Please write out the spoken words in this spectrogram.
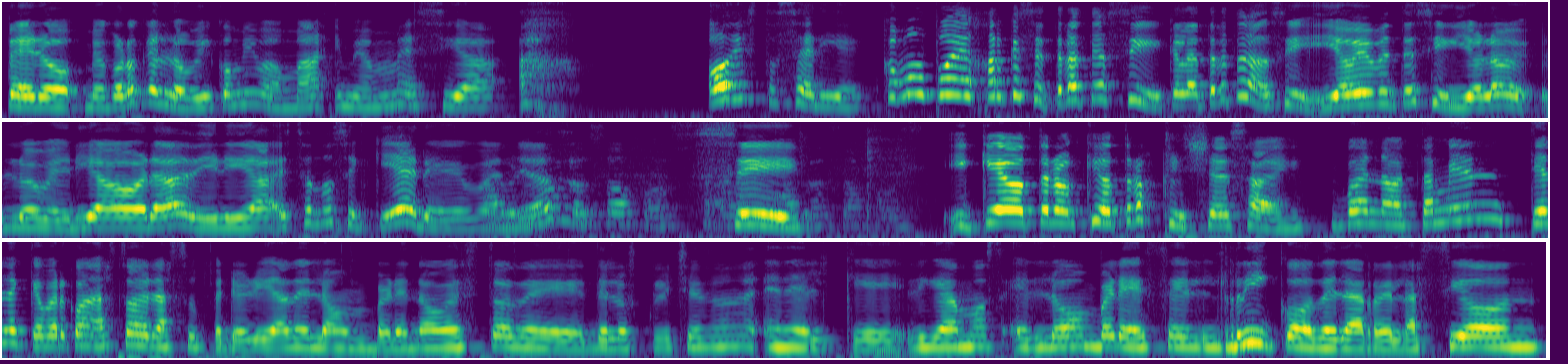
Pero me acuerdo que lo vi con mi mamá y mi mamá me decía, ah, odio esta serie. ¿Cómo puede dejar que se trate así? Que la traten así. Y obviamente si yo lo, lo vería ahora, diría, esta no se quiere, ¿me Abrimos entiendes? los ojos. Sí. abrimos los ojos. ¿Y qué, otro, qué otros clichés hay? Bueno, también tiene que ver con esto de la superioridad del hombre, ¿no? Esto de, de los clichés en, en el que, digamos, el hombre es el rico de la relación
